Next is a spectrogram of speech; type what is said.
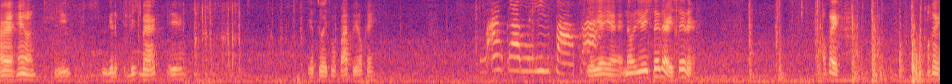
Alright, hang on. You, we're gonna put this back here. You have to wait for Papi, okay? I'm coming you, Papa. Yeah, yeah, yeah. No, you stay there. You stay there. Okay. Okay.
